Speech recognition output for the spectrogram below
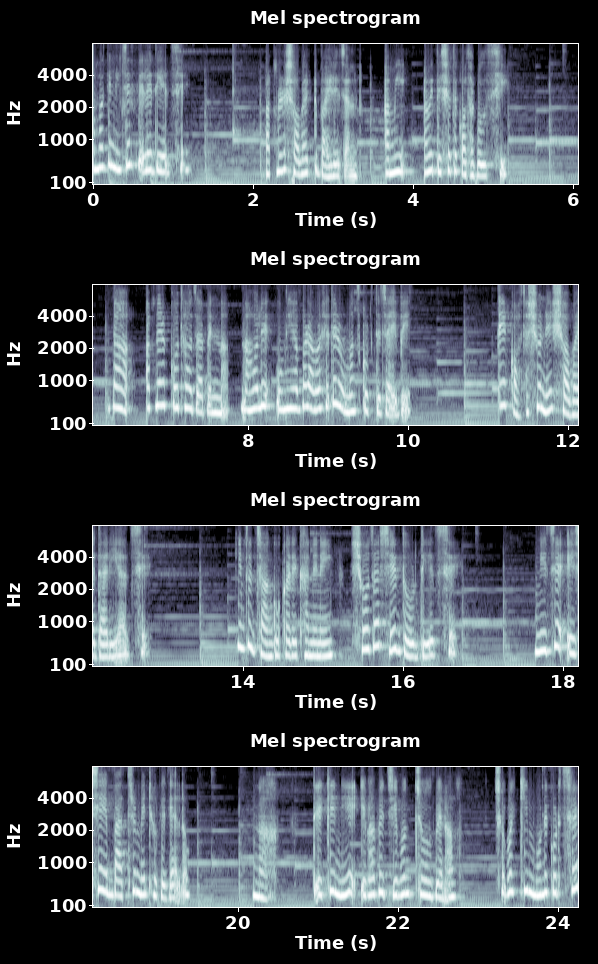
আমাকে নিচে ফেলে দিয়েছে। আপনারা সবাই একটু বাইরে যান। আমি আমি তোর সাথে কথা বলছি। না আপনারা কোথাও যাবেন না। না হলে উনি আবার আমার সাথে রোমান্স করতে চাইবে। এই কথা শুনে সবাই দাঁড়িয়ে আছে। কিন্তু জাঙ্কুকার এখানে নেই। সোজা সে দৌড় দিয়েছে। নিচে এসে বাথরুমে ঢুকে গেল। না একে নিয়ে এভাবে জীবন চলবে না। সবাই কি মনে করছে?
